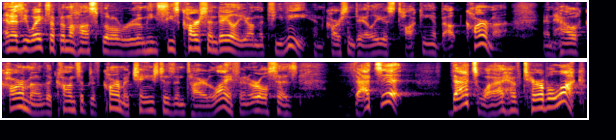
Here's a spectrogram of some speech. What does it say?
And as he wakes up in the hospital room, he sees Carson Daly on the TV. And Carson Daly is talking about karma and how karma, the concept of karma, changed his entire life. And Earl says, That's it. That's why I have terrible luck,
